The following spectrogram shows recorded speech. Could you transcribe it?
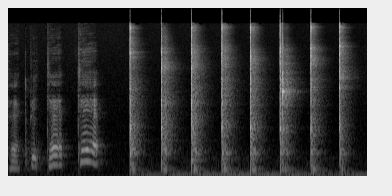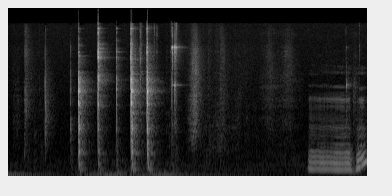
Tappy tap tap. Mm-hmm.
